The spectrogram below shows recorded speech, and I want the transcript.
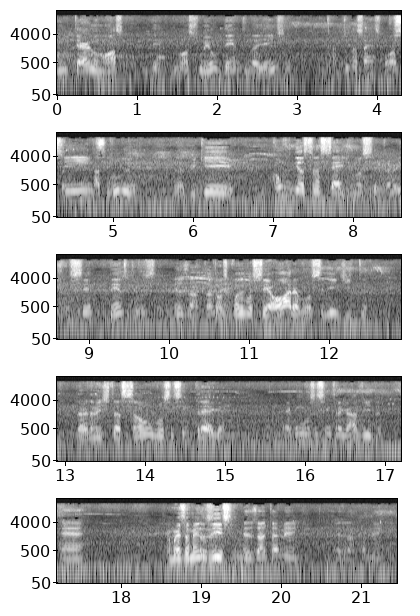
interno nosso, nosso eu dentro da gente, tá tudo essa resposta. Sim, tá sim. tudo. Né? Porque como Deus transcende você? Através de você, dentro de você. Exatamente. Então, quando você ora, você medita. Através da meditação, você se entrega. É como você se entregar à vida. É. É mais ou menos isso. Exatamente. Exatamente.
